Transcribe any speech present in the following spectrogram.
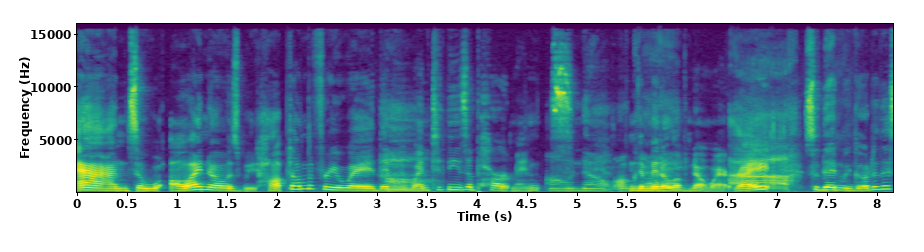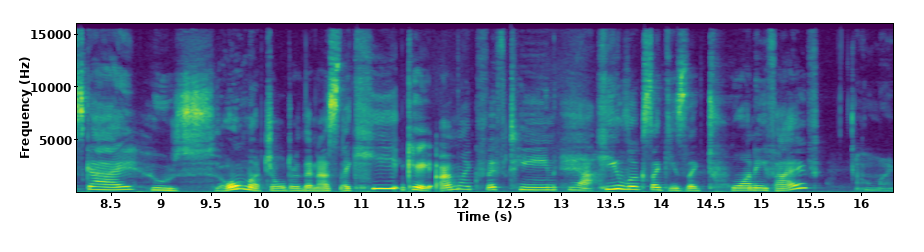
And so all I know is we hopped on the freeway, then we went to these apartments Oh no. Okay. in the middle of nowhere, right? Ah. So then we go to this guy who's so much older than us. Like he, okay, I'm like 15. Yeah. He looks like he's like 25. Oh my god.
